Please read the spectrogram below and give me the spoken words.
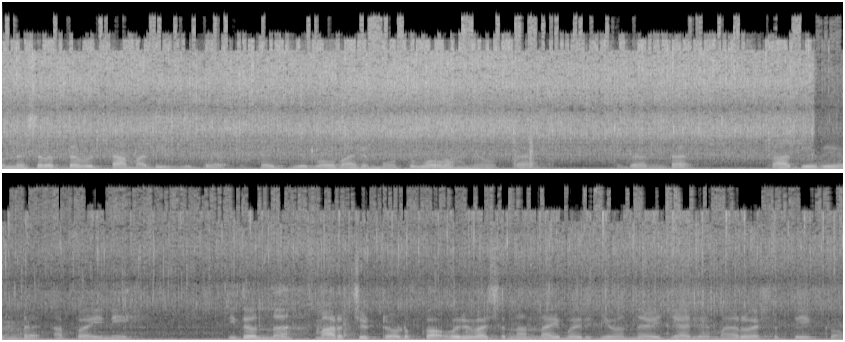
ഒന്ന് ശ്രദ്ധ വിട്ടാൽ മതി. ഇത് കരിഞ്ഞു പോകാനും മൂത്ത് പോകാനും ഒക്കെ ഇതുണ്ട്. സാധ്യതയുണ്ട്. അപ്പോൾ ഇനി ഇതൊന്ന് മറിച്ചിട്ട് കൊടുക്കുക. ഒരു വശം നന്നായി മൊരിഞ്ഞ് വന്നു കഴിഞ്ഞാൽ മറുവശത്തേക്കും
